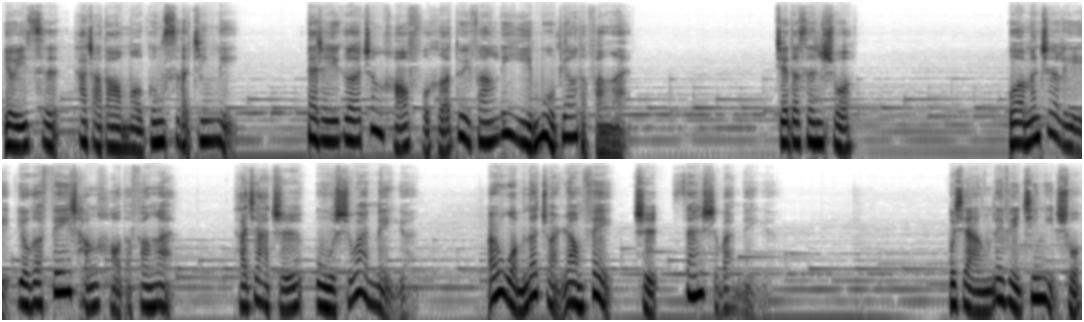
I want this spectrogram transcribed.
有一次他找到某公司的经理，带着一个正好符合对方利益目标的方案。杰德森说：“我们这里有个非常好的方案，它价值五十万美元，而我们的转让费是三十万美元。”不想那位经理说：“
